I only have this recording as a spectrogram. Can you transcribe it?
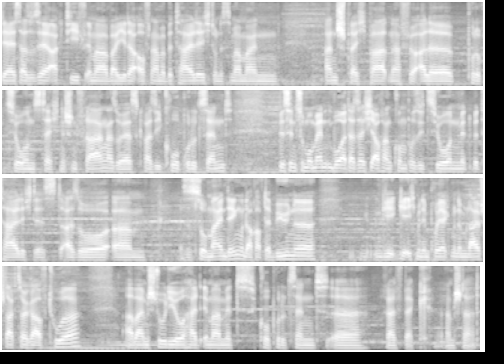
Der ist also sehr aktiv immer bei jeder Aufnahme beteiligt und ist immer mein Ansprechpartner für alle produktionstechnischen Fragen. Also er ist quasi Co-Produzent bis hin zu Momenten, wo er tatsächlich auch an Kompositionen mit beteiligt ist. Also ähm, es ist so mein Ding und auch auf der Bühne gehe geh ich mit dem Projekt mit einem Live-Schlagzeuger auf Tour, aber im Studio halt immer mit Co-Produzent äh, Ralf Beck am Start.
